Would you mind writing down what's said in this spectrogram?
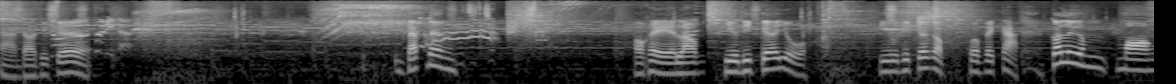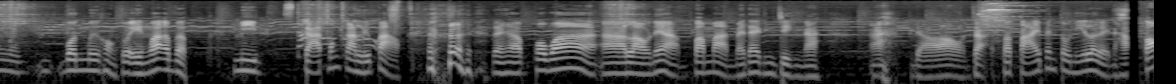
อ่าดอทิเกอร์แป๊บหนึ่งโอเค เราคิวทิเกอร์อยู่คิวทิเกอร์กับเพอร์เฟกต์ ก็ลืมมองบนมือของตัวเองว่าแบบมีการ์ดป้องกันหรือเปล่า นะครับ เพราะว่าอ่าเราเนี่ยประมาทไม่ได้จริง ๆ นะอะเดี๋ยวเราจะสไตล์เป็นตัวนี้เลยนะครับ ก็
